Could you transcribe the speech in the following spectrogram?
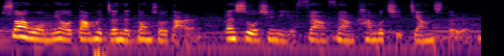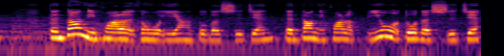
虽然我没有到会真的动手打人，但是我心里也非常非常看不起这样子的人。等到你花了跟我一样多的时间，等到你花了比我多的时间，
